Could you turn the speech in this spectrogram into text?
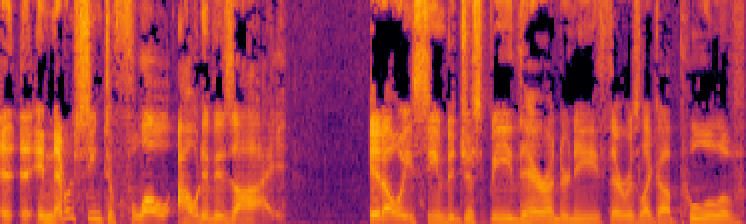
it, it never seemed to flow out of his eye. It always seemed to just be there underneath. There was like a pool of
